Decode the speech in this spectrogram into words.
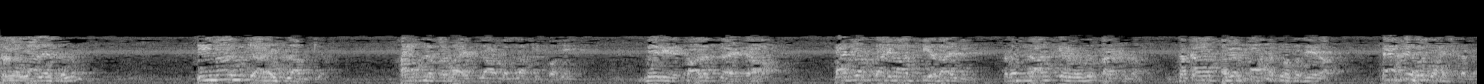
صلی اللہ علیہ وسلم۔ ایمان کیا ہے؟ اسلام کیا۔ آپ نے فرمایا اسلام اللہ کی توحید۔ میری رسالت کا احترام پانچ وقت نماز کی ادائیگی، رمضان کے روزے پر رکھنا زکات اگر طاقت ہو تو دینا، پیسے ہو تو حج کرنا۔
